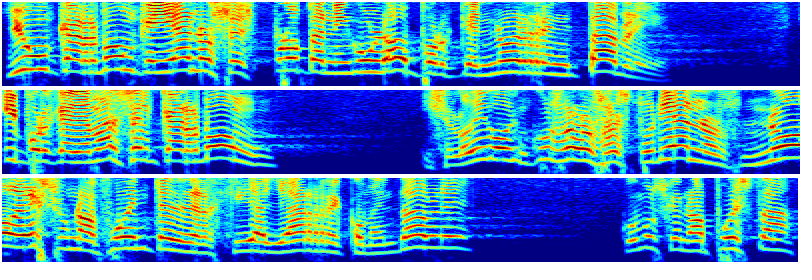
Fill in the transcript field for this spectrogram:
y un carbón que ya no se explota en ningún lado porque no es rentable, y porque además el carbón y se lo digo incluso a los asturianos, no es una fuente de energía ya recomendable, ¿cómo es que no apuesta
